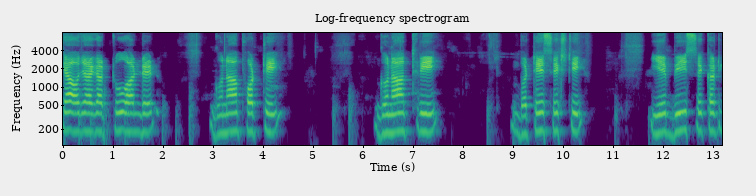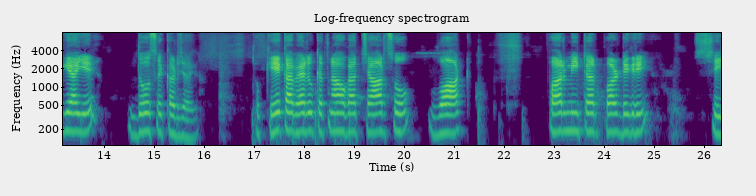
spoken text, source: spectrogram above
क्या हो जाएगा टू हंड्रेड गुना फोर्टी गुना थ्री बटे सिक्सटी ये बीस से कट गया ये दो से कट जाएगा तो के का वैल्यू कितना होगा चार सौ वाट पर मीटर पर डिग्री सी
